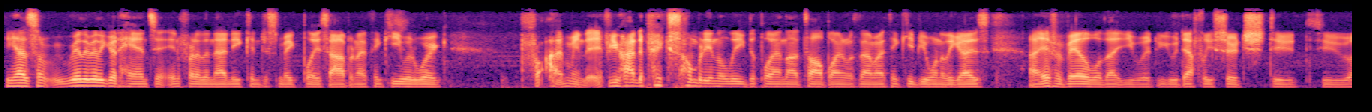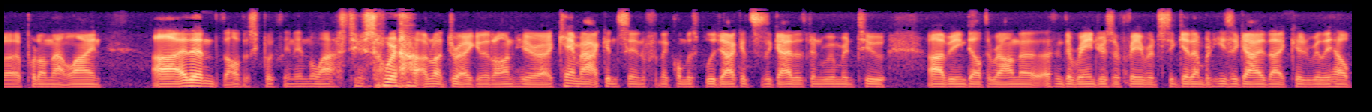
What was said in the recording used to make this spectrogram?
he has some really really good hands in front of the net. and He can just make plays happen. I think he would work. I mean, if you had to pick somebody in the league to play on that top line with them, I think he'd be one of the guys, uh, if available, that you would you would definitely search to to uh, put on that line. Uh, and then I'll just quickly name the last two, so not, I'm not dragging it on here. Uh, Cam Atkinson from the Columbus Blue Jackets is a guy that's been rumored to uh, being dealt around. Uh, I think the Rangers are favorites to get him, but he's a guy that could really help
